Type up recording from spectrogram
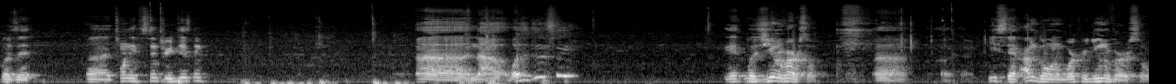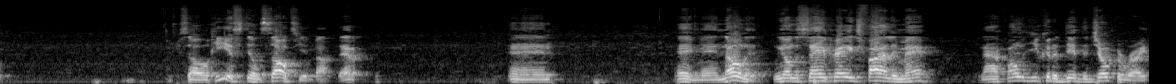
Was it uh, 20th Century Disney? Uh, now was it Disney? It was Universal. Uh, okay. He said, I'm going to work with Universal. So he is still salty about that. And hey man, Nolan, we on the same page finally, man. Now if only you could have did the Joker right.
